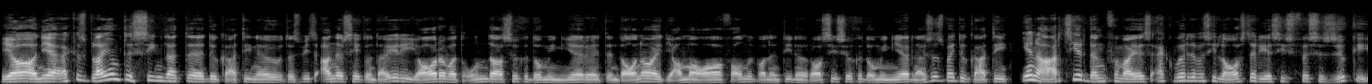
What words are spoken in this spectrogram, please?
Ja, nee, ek is bly om te sien dat uh, Ducati nou wat ons iets anders het. Onthou jy die jare wat Honda so gedomeineer het en daarna het Yamaha veral met Valentino Rossi so gedomeineer. Nou soos by Ducati, een hartseer ding vir my is ek hoor dit was die laaste resies vir Suzuki.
